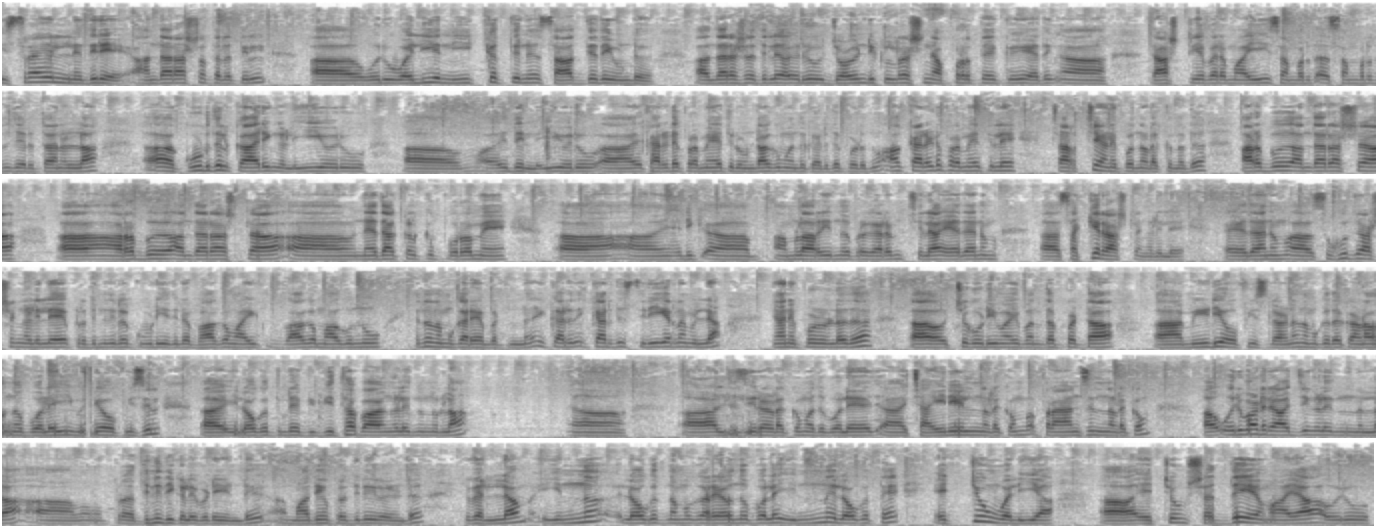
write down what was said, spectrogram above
ഇസ്രായേലിനെതിരെ അന്താരാഷ്ട്ര തലത്തിൽ ഒരു വലിയ നീക്കത്തിന് സാധ്യതയുണ്ട്. അന്താരാഷ്ട്രത്തിൽ ഒരു ജോയിന്റ് ഡിക്ലറേഷൻ അപ്പുറത്തേക്ക് ഏത് രാഷ്ട്രീയപരമായി സമ്മർദ്ദ സമ്മർദ്ദം ചെലുത്താനുള്ള കൂടുതൽ കാര്യങ്ങൾ ഈ ഒരു ഇതിൽ ഈ ഒരു കരട് പ്രമേയത്തിൽ ഉണ്ടാകുമെന്ന് കരുതപ്പെടുന്നു. ആ കരട് പ്രമേയത്തിലെ ചർച്ചയാണ് ഇപ്പോൾ നടക്കുന്നത്. അറബ് അന്താരാഷ്ട്ര അറബ് അന്താരാഷ്ട്ര നേതാക്കൾക്ക് പുറമെ എനിക്ക് നമ്മൾ അറിയുന്ന പ്രകാരം ചില ഏതാനും സഖ്യരാഷ്ട്രങ്ങളിലെ ഏതാനും സുഹൃത് രാഷ്ട്രങ്ങളിലെ പ്രതിനിധികൾ കൂടി ഇതിന്റെ ഭാഗമായി ഭാഗമാകുന്നു എന്ന് നമുക്കറിയാൻ പറ്റുന്നുണ്ട്. ഇക്കാര്യത്തിൽ ഇക്കാര്യത്തിൽ സ്ഥിരീകരണമില്ല. ഞാനിപ്പോഴുള്ളത് ഉച്ചകോടിയുമായി ബന്ധപ്പെട്ട മീഡിയ ഓഫീസിലാണ്. നമുക്കിത് കാണാവുന്ന പോലെ ഈ മീഡിയ ഓഫീസിൽ ഈ ലോകത്തിന്റെ വിവിധ ഭാഗങ്ങളിൽ നിന്നുള്ള അൽ ജസീറ അടക്കം അതുപോലെ ചൈനയിൽ നിന്നടക്കം ഫ്രാൻസിൽ നിന്നടക്കം ഒരുപാട് രാജ്യങ്ങളിൽ നിന്നുള്ള പ്രതിനിധികൾ ഇവിടെയുണ്ട് മാധ്യമ പ്രതിനിധികളുണ്ട്. ഇവരെല്ലാം ഇന്ന് ലോകത്ത് നമുക്കറിയാവുന്ന പോലെ ഇന്ന് ലോകത്തെ ഏറ്റവും വലിയ ഏറ്റവും ശ്രദ്ധേയമായ ഒരു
